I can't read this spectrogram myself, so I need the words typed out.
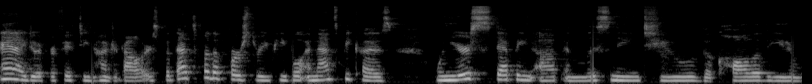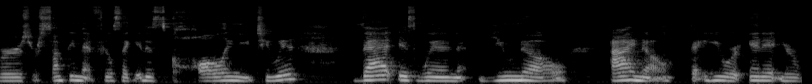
and I do it for $1,500, but that's for the first three people. And that's because when you're stepping up and listening to the call of the universe or something that feels like it is calling you to it, that is when you know I know that you are in it. You're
